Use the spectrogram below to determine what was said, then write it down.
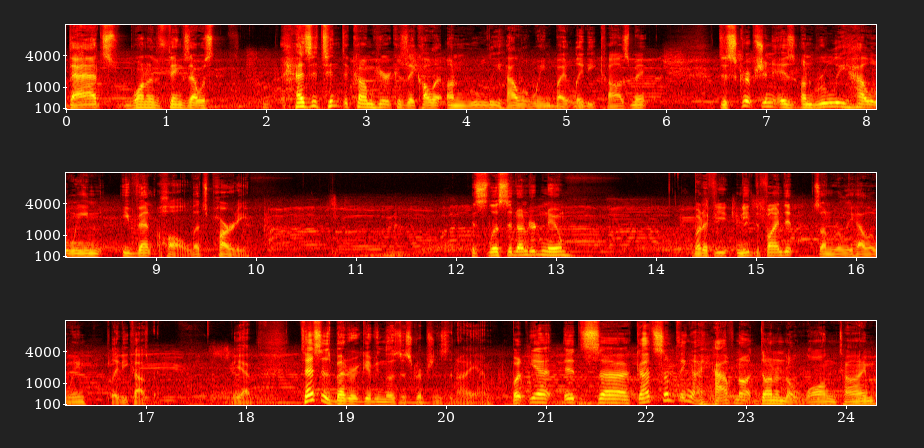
that's one of the things I was hesitant to come here because they call it Unruly Halloween by Lady Cosmic. Description is Unruly Halloween Event Hall. Let's party. It's listed under new, but if you need to find it, it's Unruly Halloween, Lady Cosmic. Yeah, Tess is better at giving those descriptions than I am. But yeah, it's uh, got something I have not done in a long time,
